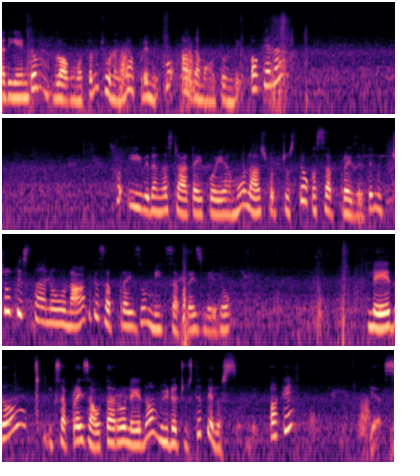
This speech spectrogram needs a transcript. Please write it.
అది ఏంటో బ్లాగ్ మొత్తం చూడండి అప్పుడే మీకు అర్థమవుతుంది. ఓకేనా? సో ఈ విధంగా స్టార్ట్ అయిపోయాము. లాస్ట్ వరకు చూస్తే ఒక సర్ప్రైజ్ అయితే మీకు చూపిస్తాను. నాకైతే సర్ప్రైజు మీకు సర్ప్రైజ్ లేదో? లేదో? మీకు సర్ప్రైజ్ అవుతారో లేదో వీడియో చూస్తే తెలుస్తుంది. ఓకే? ఎస్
